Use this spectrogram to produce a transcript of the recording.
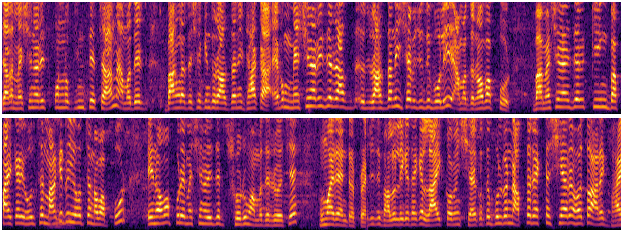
যারা মেশিনারিজ পণ্য কিনতে চান আমাদের বাংলাদেশে কিন্তু রাজধানী ঢাকা এবং মেশিনারিজের রাজধানী হিসেবে যদি বলি আমাদের নবাবপুর। বা মেশিনারিজের কিং বা পাইকারি হোলসেল মার্কেটই হচ্ছে নবাবপুর। এই নবাবপুরে মেশিনারিজের শোরুম আমাদের রয়েছে হুমায়রা এন্টারপ্রাইজ যদি ভালো লেগে থাকে লাইক কমেন্ট শেয়ার করতে ভুলবেন না। আপনার একটা শেয়ারে হয়তো আরেক ভাই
